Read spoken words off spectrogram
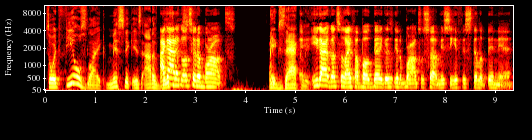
so it feels like mystic is out of I gotta go to the Bronx. Exactly You gotta go to like a bodega in the Bronx or something and see if it's still up in there.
